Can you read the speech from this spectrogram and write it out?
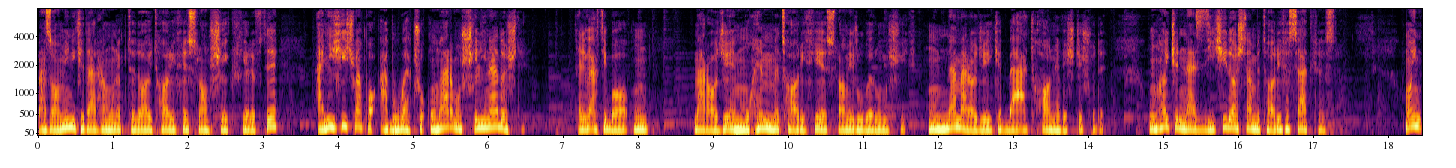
مزامینی که در همون ابتدای تاریخ اسلام شکل گرفته علی هیچ وقت با ابوبکر و عمر مشکلی نداشته. یعنی وقتی با اون مراجع مهم تاریخی اسلامی روبرو میشید. نه مراجعی که بعدها نوشته شده. اونهایی که نزدیکی داشتن به تاریخ سطر اسلام. ما این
